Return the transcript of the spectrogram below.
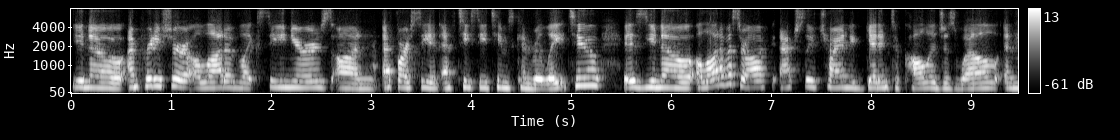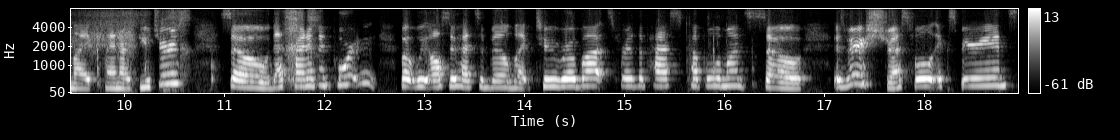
you know, I'm pretty sure a lot of like seniors on FRC and FTC teams can relate to is, you know, a lot of us are actually trying to get into college as well and like plan our futures. So that's kind of important. But we also had to build like two robots for the past couple of months. So it was a very stressful experience.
